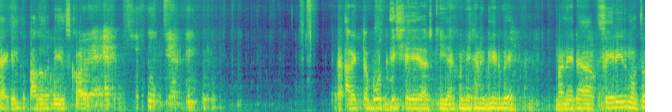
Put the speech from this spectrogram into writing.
সাইকেল খুব ভালোভাবে ইউজ করে। আরেকটা বোট এসে আর কি এখন এখানে ভিড়বে। মানে এটা ফেরির মতো।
